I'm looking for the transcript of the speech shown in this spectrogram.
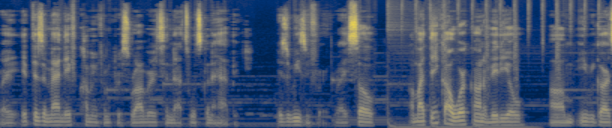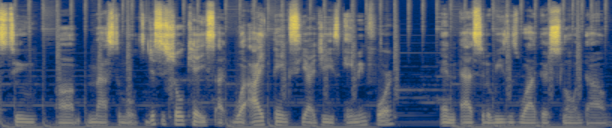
right? If there's a mandate coming from Chris Roberts, and that's what's going to happen. There's a reason for it, right? So, um, I think I'll work on a video um, in regards to um, master modes, just to showcase what I think CIG is aiming for, and as to the reasons why they're slowing down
